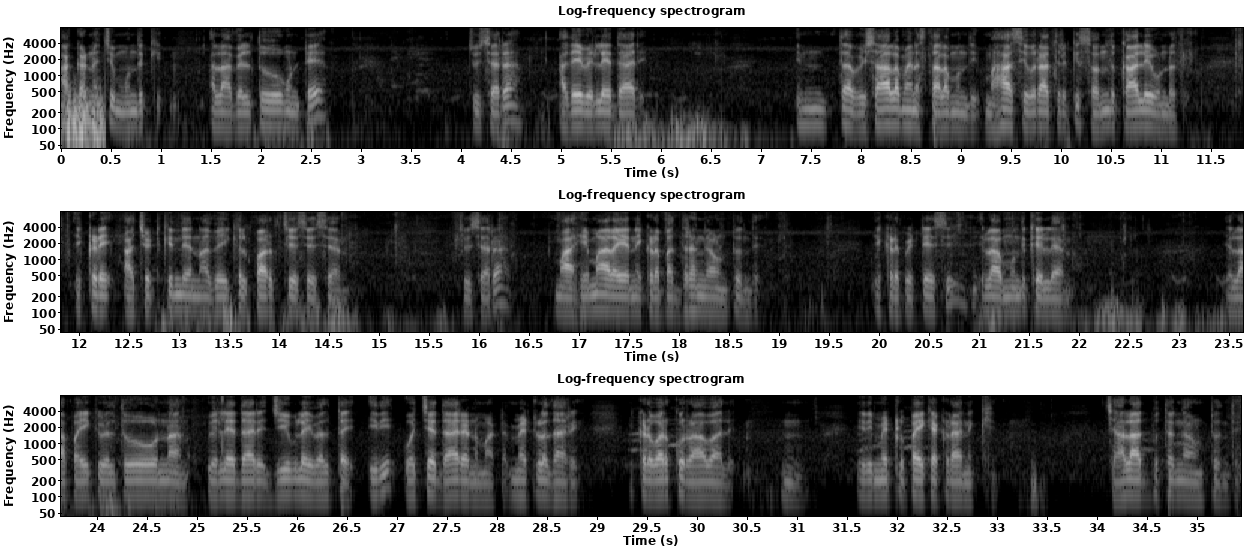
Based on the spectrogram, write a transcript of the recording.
అక్కడి నుంచి ముందుకి అలా వెళ్తూ ఉంటే చూసారా అదే వెళ్ళే దారి. ఇంత విశాలమైన స్థలం ఉంది మహాశివరాత్రికి సందు ఖాళీ ఉండదు. ఇక్కడే ఆ చెట్టు కిందే నా వెహికల్ పార్క్ చేసేసాను. చూసారా మా హిమాలయన్ ఇక్కడ భద్రంగా ఉంటుంది. ఇక్కడ పెట్టేసి ఇలా ముందుకెళ్ళాను. ఇలా పైకి వెళ్తూ ఉన్నాను. వెళ్ళే దారి జీబులు అవి వెళ్తాయి. ఇది వచ్చే దారి అన్నమాట. మెట్ల దారి. ఇక్కడ వరకు రావాలి. ఇది మెట్లు పైకి ఎక్కడానికి. చాలా అద్భుతంగా ఉంటుంది.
